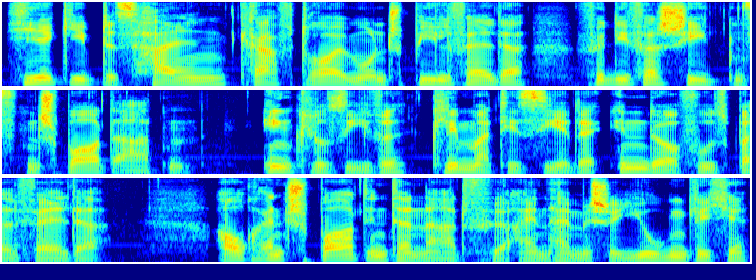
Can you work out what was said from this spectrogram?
Hier gibt es Hallen, Krafträume und Spielfelder für die verschiedensten Sportarten, inklusive klimatisierte Indoor-Fußballfelder. Auch ein Sportinternat für einheimische Jugendliche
